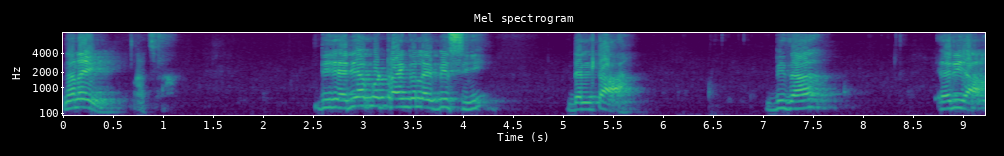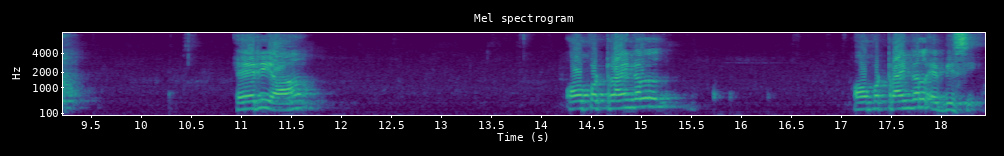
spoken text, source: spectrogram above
ना नहीं अच्छा the area of a triangle ABC delta be the area area of a triangle of a triangle ABC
